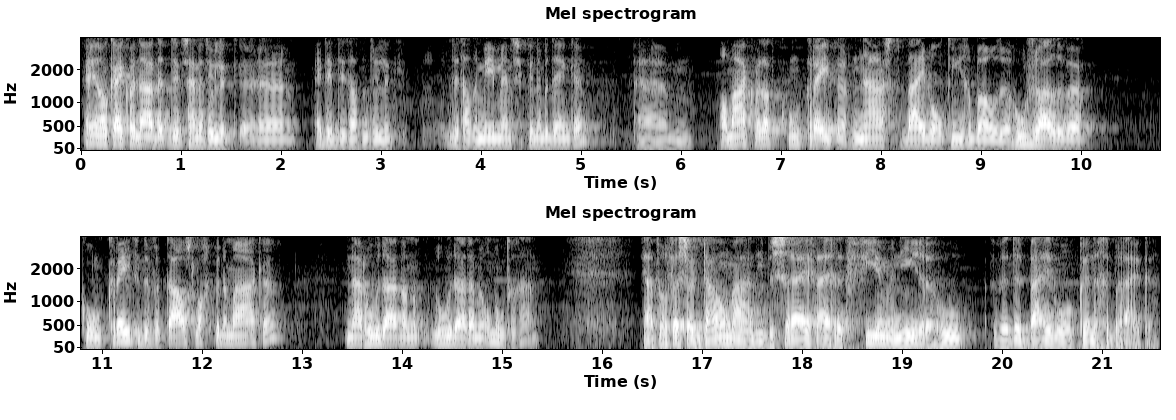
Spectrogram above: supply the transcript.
En dan kijken we naar, dit, dit zijn natuurlijk, uh, dit, dit, had natuurlijk, dit hadden meer mensen kunnen bedenken. Um, al maken we dat concreter, naast Bijbel, tien geboden, hoe zouden we concreet de vertaalslag kunnen maken naar hoe we daar, dan, hoe we daar daarmee om moeten gaan? Ja, professor Dauma die beschrijft eigenlijk vier manieren hoe we de Bijbel kunnen gebruiken.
